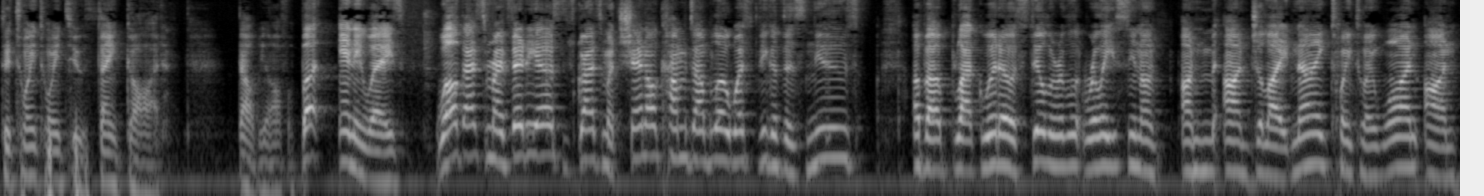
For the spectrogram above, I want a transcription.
to 2022. Thank God. That would be awful. But anyways, well, that's my video. Subscribe to my channel. Comment down below what you think of this news about Black Widow. still re releasing on, on, on July 9, 2021 on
